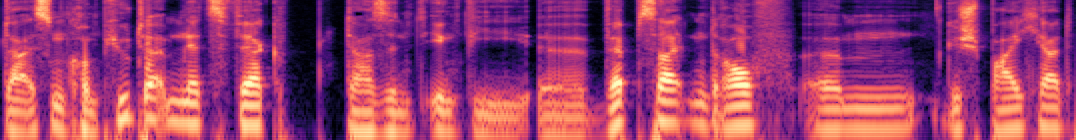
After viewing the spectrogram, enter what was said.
da ist ein Computer im Netzwerk, da sind irgendwie äh, Webseiten drauf ähm, gespeichert,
